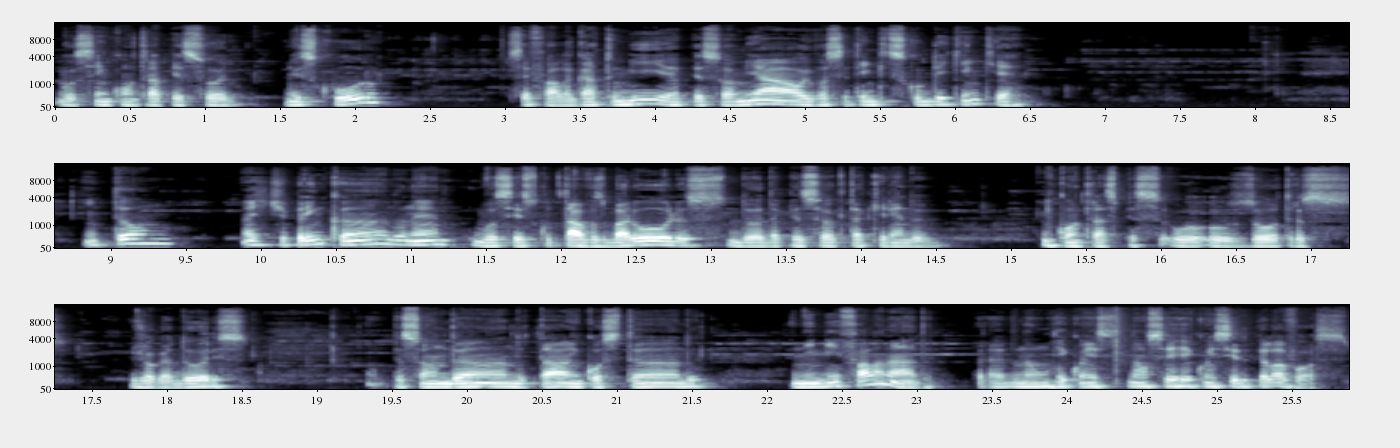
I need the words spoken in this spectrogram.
você encontrar a pessoa no escuro, você fala gato mia, a pessoa miau e você tem que descobrir quem que é. Então, a gente brincando, né? Você escutava os barulhos do, da pessoa que está querendo encontrar as pessoas, os outros jogadores. A pessoa andando, tal, encostando. Ninguém fala nada, para não, não ser reconhecido pela voz.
